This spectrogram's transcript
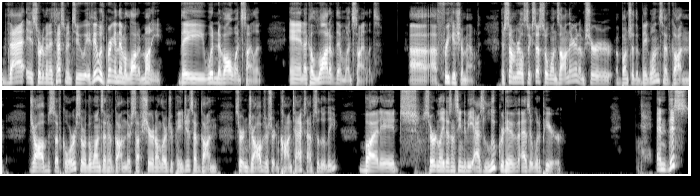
that is sort of an attestament to if it was bringing them a lot of money, they wouldn't have all went silent, and like a lot of them went silent uh, a freakish amount. There's some real successful ones on there, and I'm sure a bunch of the big ones have gotten jobs, of course, or the ones that have gotten their stuff shared on larger pages have gotten certain jobs or certain contacts, absolutely. But it certainly doesn't seem to be as lucrative as it would appear. And this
